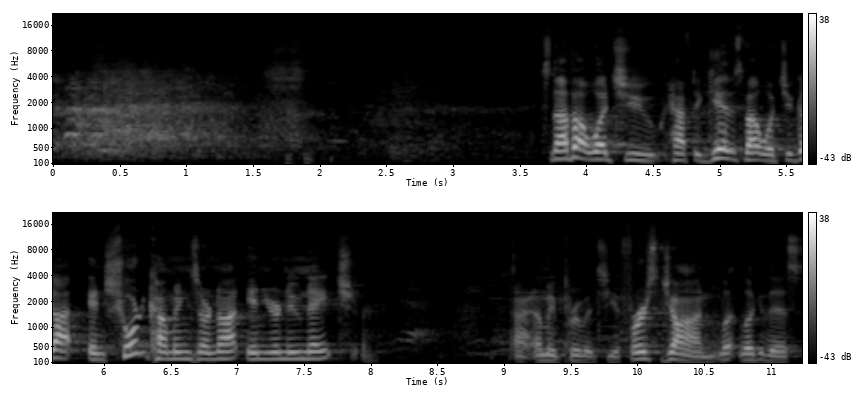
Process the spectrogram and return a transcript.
it's not about what you have to get, it's about what you got. And shortcomings are not in your new nature. All right, let me prove it to you. First John, look, look at this.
